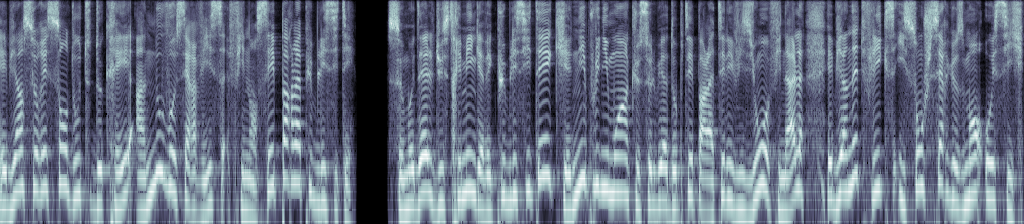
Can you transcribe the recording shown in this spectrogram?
eh bien serait sans doute de créer un nouveau service financé par la publicité. Ce modèle du streaming avec publicité, qui est ni plus ni moins que celui adopté par la télévision au final, eh bien Netflix y songe sérieusement aussi.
